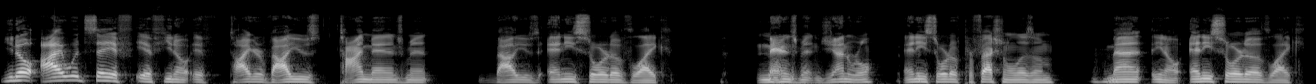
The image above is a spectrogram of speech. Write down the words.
You know, I would say if if you know if Tiger values time management, values any sort of like management in general, any sort of professionalism, Mhm. man, you know, any sort of like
